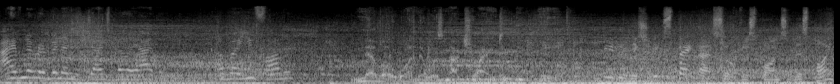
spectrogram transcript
I've never been in a giant's belly either. How about you, father? Never one that was not trying to eat me. We really should expect that sort of response at this point.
